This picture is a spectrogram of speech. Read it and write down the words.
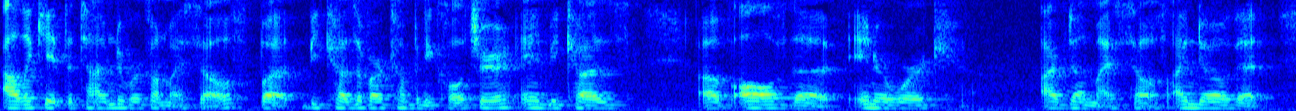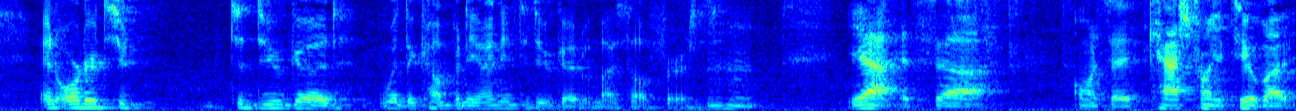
allocate the time to work on myself, but because of our company culture and because of all of the inner work I've done myself, I know that in order to to do good with the company, I need to do good with myself 1st Mhm. Yeah, it's uh, I want to say catch twenty two, but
